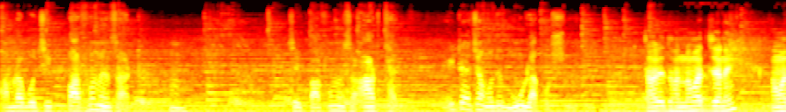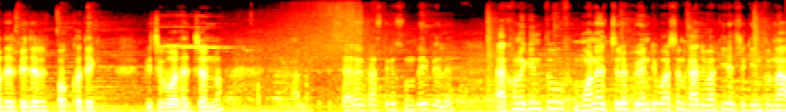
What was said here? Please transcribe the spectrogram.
আমরা বলছি পারফরমেন্স আর্ট হুম। সেই পারফরমেন্স আর্ট থাকবে। এটা হচ্ছে আমাদের মূল আকর্ষণ। তাহলে ধন্যবাদ জানাই আমাদের পেজের পক্ষ থেকে। কিছু বলার জন্য। স্যারের কাছ থেকে শুনতেই পেলে। এখনও কিন্তু মনে হচ্ছিল টোয়েন্টি পার্সেন্ট কাজ বাকি আছে, কিন্তু না,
